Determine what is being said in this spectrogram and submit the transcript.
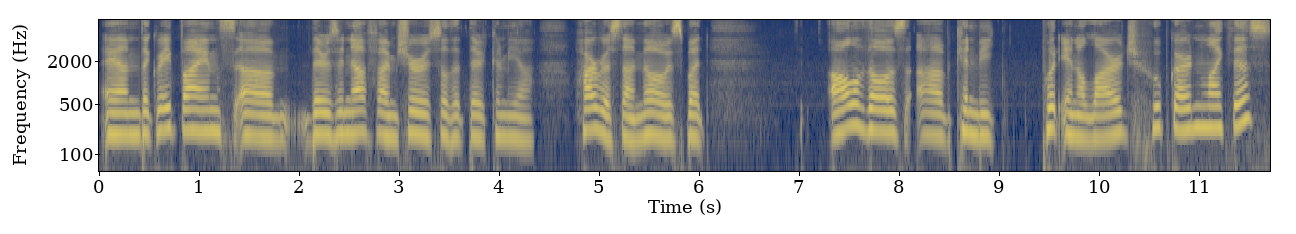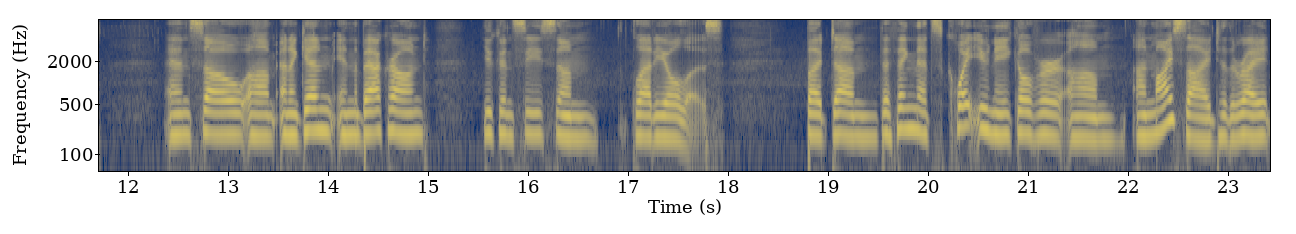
and the grapevines, um, there's enough, I'm sure, so that there can be a harvest on those. But all of those uh, can be put in a large hoop garden like this. And so, um, and again, in the background, you can see some gladiolas. But um, the thing that's quite unique over um, on my side to the right,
